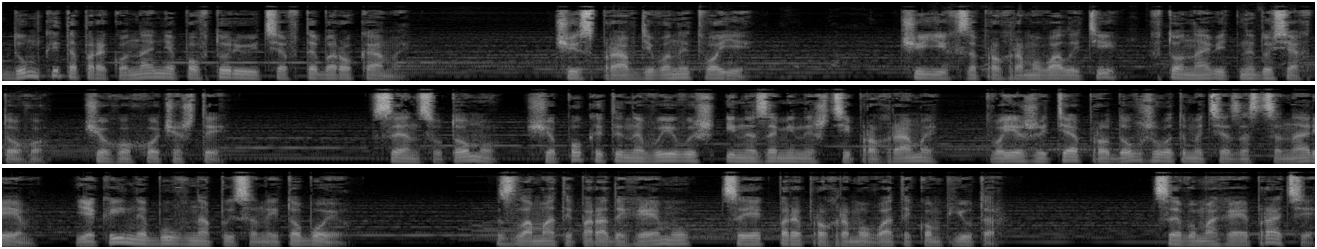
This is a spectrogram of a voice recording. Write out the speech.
думки та переконання повторюються в тебе роками. Чи справді вони твої? Чи їх запрограмували ті, хто навіть не досяг того, чого хочеш ти? Сенс у тому, що поки ти не виявиш і не заміниш ці програми, твоє життя продовжуватиметься за сценарієм, який не був написаний тобою. Зламати парадигему це як перепрограмувати комп'ютер. Це вимагає праці,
